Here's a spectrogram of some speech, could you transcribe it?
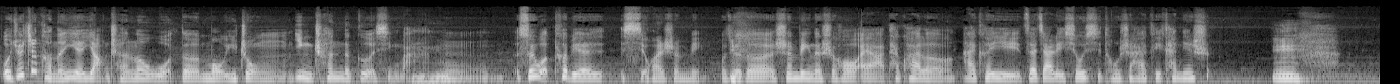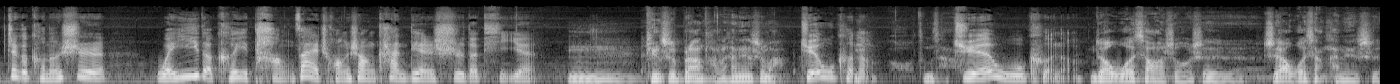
我觉得这可能也养成了我的某一种硬撑的个性吧。嗯嗯，所以我特别喜欢生病。我觉得生病的时候，哎呀，太快乐了，还可以在家里休息，同时还可以看电视。嗯，这个可能是唯一的可以躺在床上看电视的体验，嗯，平时不让躺着看电视吗？绝无可能，哦，这么惨。绝无可能。你知道我小时候是，只要我想看电视，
